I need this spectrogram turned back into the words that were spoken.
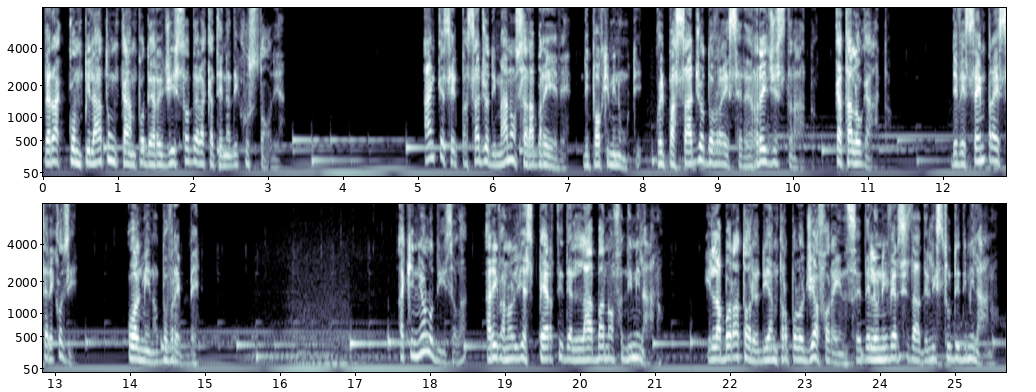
verrà compilato un campo del registro della catena di custodia. Anche se il passaggio di mano sarà breve, di pochi minuti, quel passaggio dovrà essere registrato, catalogato. Deve sempre essere così, o almeno dovrebbe. A Chignolo d'Isola arrivano gli esperti del Labanov di Milano, il laboratorio di antropologia forense dell'Università degli Studi di Milano,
